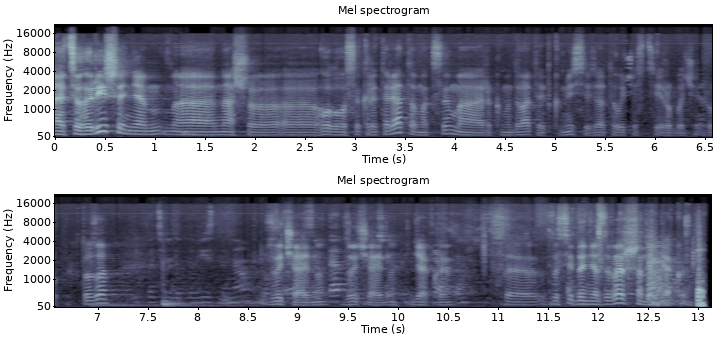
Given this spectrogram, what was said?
е, цього рішення е, нашого е, голову секретаріату Максима рекомендувати від комісії взяти участь в цій робочій групі? Хто за? І потім доповісти нам. Звичайно, звичайно. Дякую. Все, засідання завершено. Дякую.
